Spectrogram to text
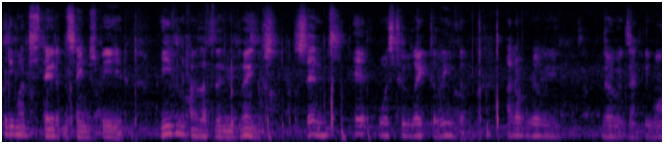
pretty much stayed at the same speed, even if I left the new links, since it was too late to leave them. I don't really know exactly why.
